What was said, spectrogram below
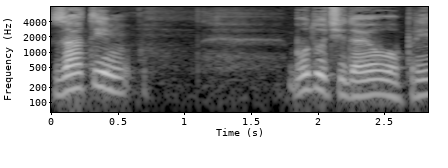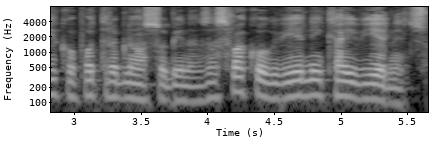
Zatim, budući da je ovo prijeko potrebna osobina za svakog vjernika i vjernicu,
